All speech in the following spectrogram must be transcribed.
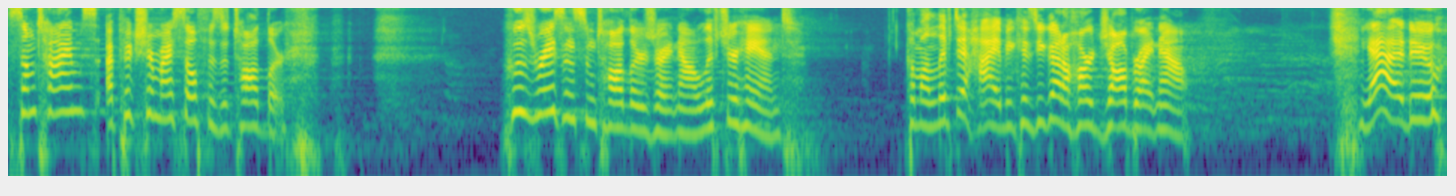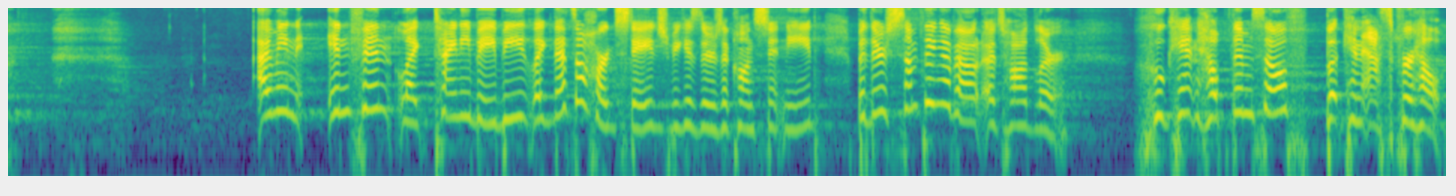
sometimes I picture myself as a toddler. Who's raising some toddlers right now? Lift your hand. Come on, lift it high because you got a hard job right now. yeah, I do. I mean, infant, like tiny baby, like that's a hard stage because there's a constant need. But there's something about a toddler who can't help themselves but can ask for help.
